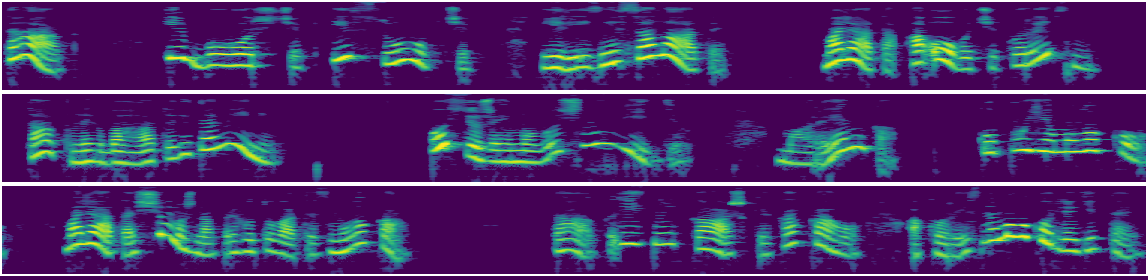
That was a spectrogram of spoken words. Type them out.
Так, і борщик, і супчик, і різні салати. Малята, а овочі корисні? Так, в них багато вітамінів. Ось уже й молочний відділ. Маринка купує молоко. Малята, що можна приготувати з молока? Так, різні кашки, какао, а корисне молоко для дітей?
